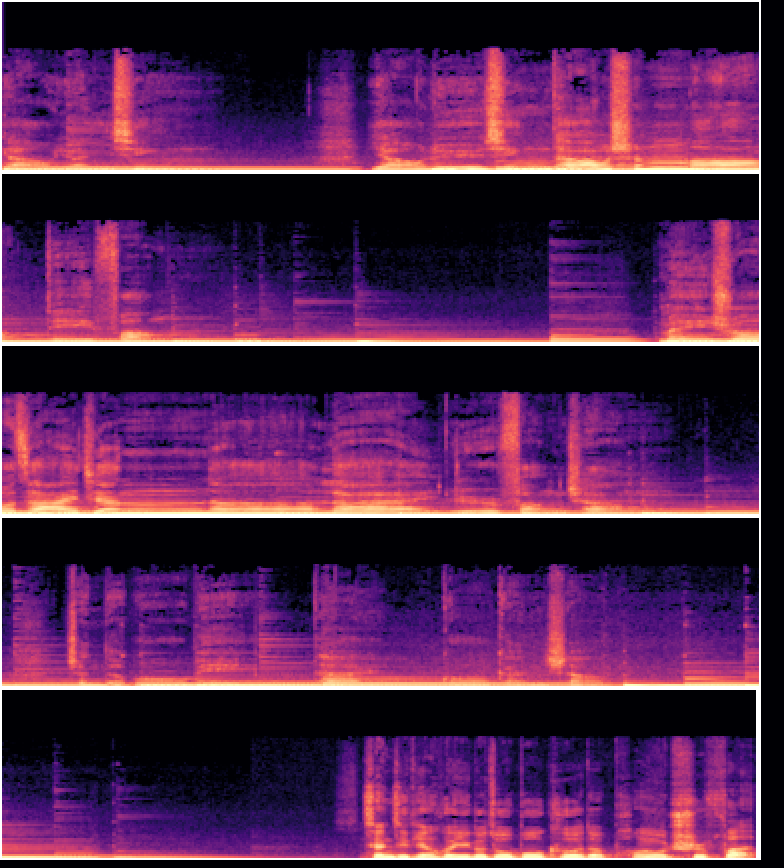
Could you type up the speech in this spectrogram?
要远行，要旅行到什么地方？没说再见呢，来日方长，真的不必太前几天和一个做播客的朋友吃饭，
